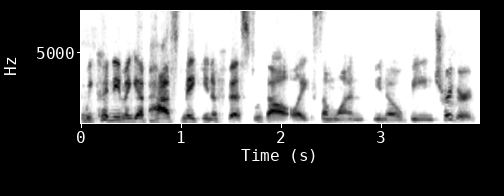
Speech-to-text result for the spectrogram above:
we couldn't even get past making a fist without like someone you know being triggered.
